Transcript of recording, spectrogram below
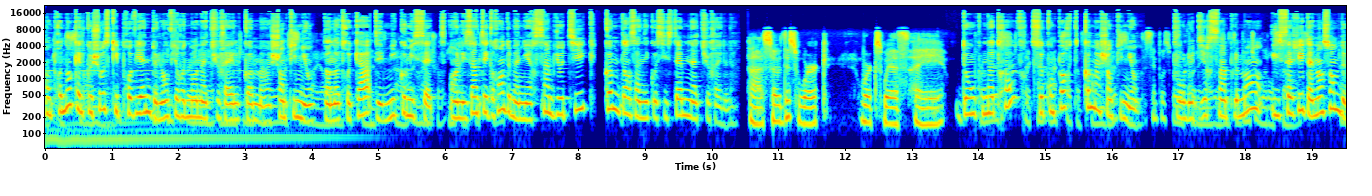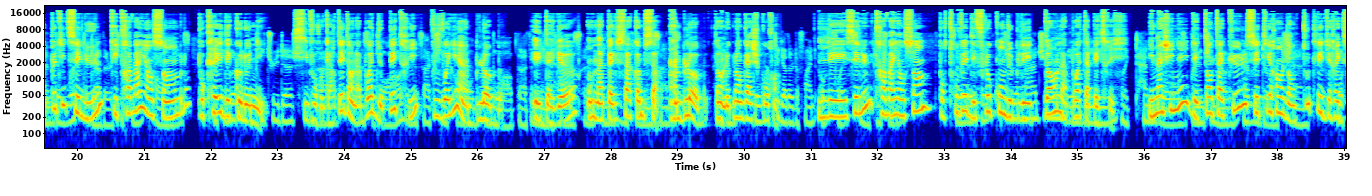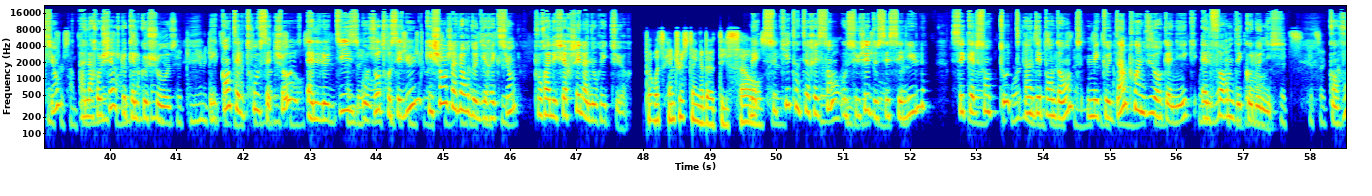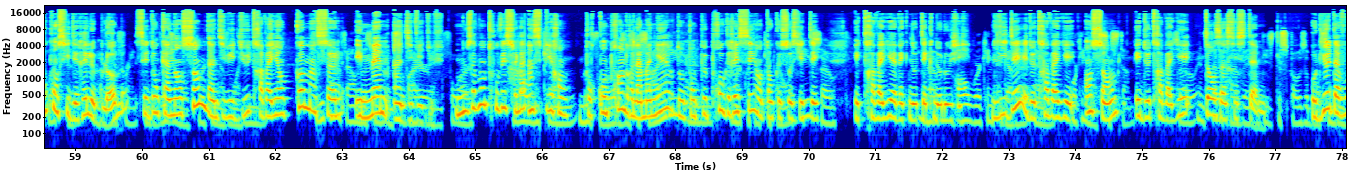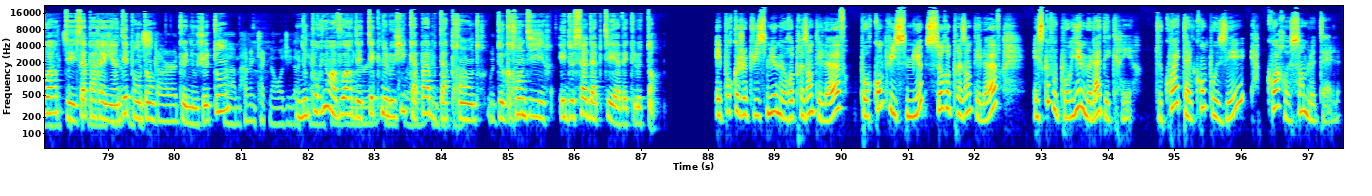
en prenant quelque chose qui provienne de l'environnement naturel, comme un champignon, dans notre cas des mycomycètes, en les intégrant de manière symbiotique comme dans un écosystème naturel. Uh, so this work works with a donc notre œuvre se comporte comme un champignon. Pour le dire simplement, il s'agit d'un ensemble de petites cellules qui travaillent ensemble pour créer des colonies. Si vous regardez dans la boîte de pétri, vous voyez un blob. Et d'ailleurs, on appelle ça comme ça, un blob, dans le langage courant. Les cellules travaillent ensemble pour trouver des flocons de blé dans la boîte à pétri. Imaginez des tentacules s'étirant dans toutes les directions à la recherche de quelque chose. Et quand elles trouvent cette chose, elles le disent aux autres cellules qui changent alors de direction pour aller chercher la nourriture. Mais ce qui est intéressant au sujet de ces cellules, c'est qu'elles sont toutes indépendantes, mais que d'un point de vue organique, elles forment des colonies. Quand vous considérez le blob, c'est donc un ensemble d'individus travaillant comme un seul et même individu. Nous avons trouvé cela inspirant pour comprendre la manière dont on peut progresser en tant que société et travailler avec nos technologies. L'idée est de travailler ensemble et de travailler dans un système. Au lieu d'avoir des appareils indépendants que nous jetons, nous pourrions avoir des technologies capables d'apprendre, de grandir et de s'adapter avec le temps. Et pour que je puisse mieux me représenter l'œuvre, pour qu'on puisse mieux se représenter l'œuvre, est-ce que vous pourriez me la décrire? De quoi est-elle composée et à quoi ressemble-t-elle?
